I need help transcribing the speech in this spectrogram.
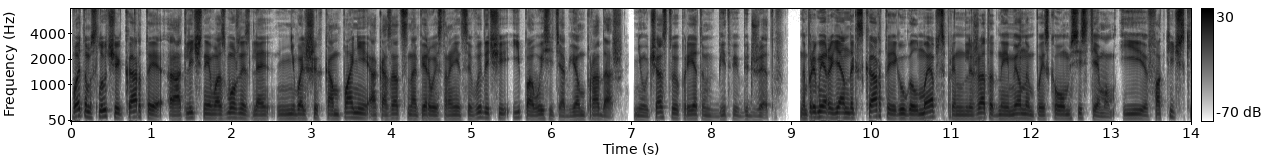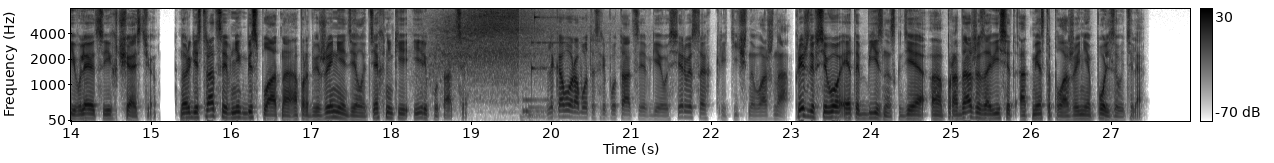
В этом случае карты – отличная возможность для небольших компаний оказаться на первой странице выдачи и повысить объем продаж, не участвуя при этом в битве бюджетов. Например, Яндекс Карты и Google Maps принадлежат одноименным поисковым системам и фактически являются их частью. Но регистрация в них бесплатна, а продвижение – дело техники и репутации. Для кого работа с репутацией в геосервисах критично важна? Прежде всего, это бизнес, где а, продажи зависят от местоположения пользователя.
